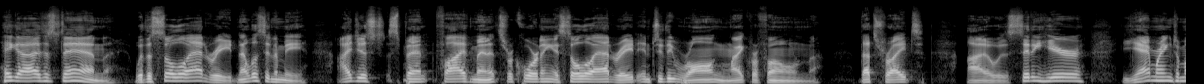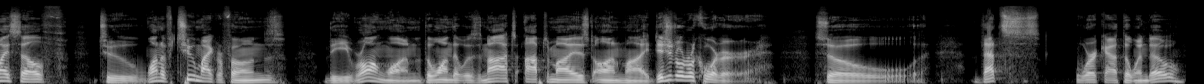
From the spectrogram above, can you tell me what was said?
Hey guys, it's Dan with a solo ad read. Now listen to me. I just spent five minutes recording a solo ad read into the wrong microphone. That's right. I was sitting here yammering to myself to one of two microphones, the wrong one, the one that was not optimized on my digital recorder. So that's work out the window,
